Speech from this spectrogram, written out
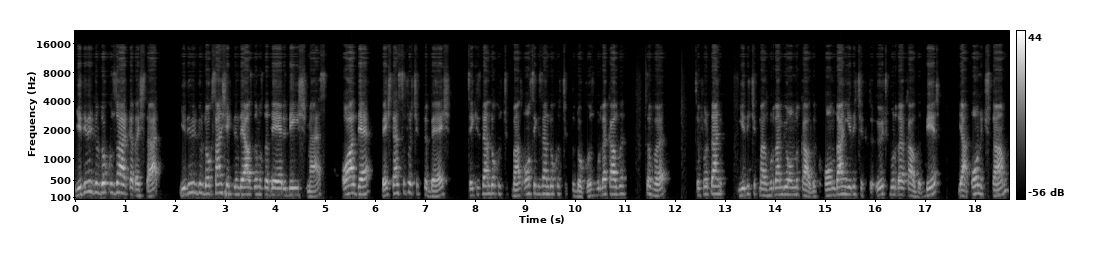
7,9'u arkadaşlar 7,90 şeklinde yazdığımızda değeri değişmez. O halde 5'ten 0 çıktı 5, 8'den 9 çıkmaz, 18'den 9 çıktı 9. Burada kaldı 0. 0'dan 7 çıkmaz. Buradan bir onluk aldık. 10'dan 7 çıktı 3. Burada kaldı 1. Yani 13 tam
